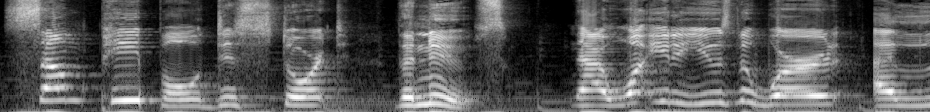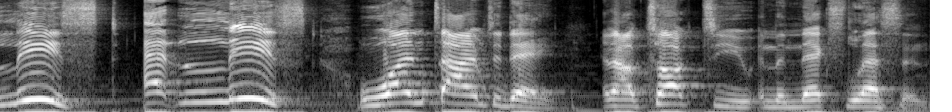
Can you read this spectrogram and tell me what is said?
some people distort the news. Now, I want you to use the word at least, at least one time today, and I'll talk to you in the next lesson.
